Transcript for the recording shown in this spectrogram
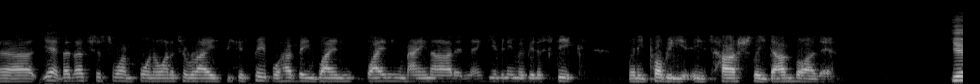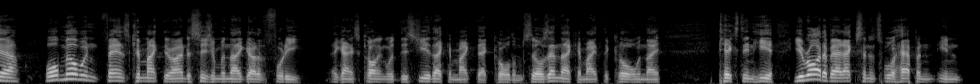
uh, yeah, that, that's just one point I wanted to raise because people have been blame, blaming Maynard and, and giving him a bit of stick when he probably is harshly done by there. Yeah, well, Melbourne fans can make their own decision when they go to the footy against Collingwood this year. They can make that call themselves, and they can make the call when they text in here. You're right about accidents will happen in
